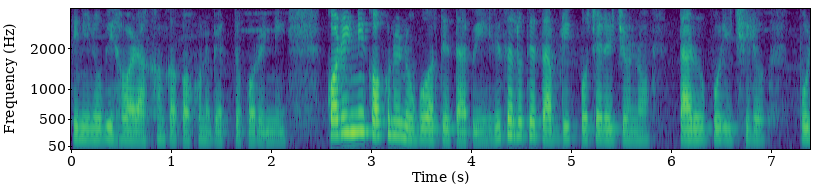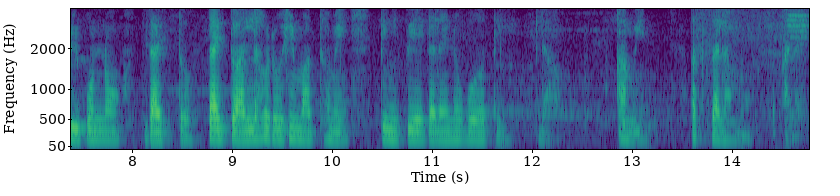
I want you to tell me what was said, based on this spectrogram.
তিনি নবী হওয়ার আকাঙ্ক্ষা কখনো ব্যক্ত করেননি। করেননি কখনো নবুয়াতের দাবি রিসালতে তাবলিক প্রচারের জন্য তার উপরই ছিল পরিপূর্ণ দায়িত্ব। তাই তো আল্লাহর রহির মাধ্যমে তিনি পেয়ে গেলেন নবুয়তি লাভ। আমিন। আসসালামু আলাইকুম।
